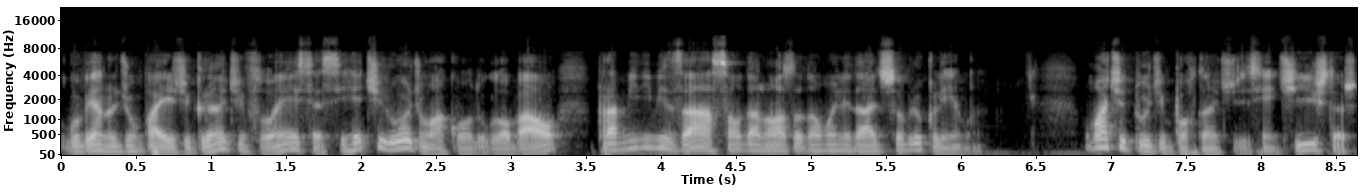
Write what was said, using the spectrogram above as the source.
o governo de um país de grande influência se retirou de um acordo global para minimizar a ação danosa da humanidade sobre o clima. Uma atitude importante de cientistas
